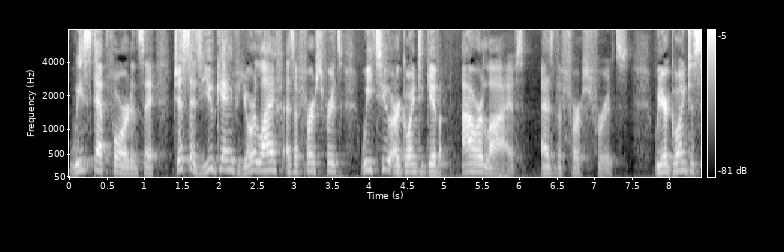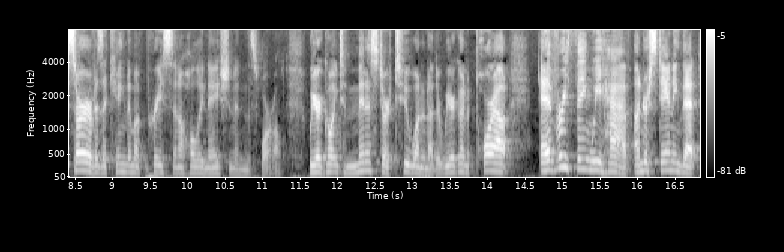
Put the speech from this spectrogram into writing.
We step forward and say, just as you gave your life as a first fruits, we too are going to give our lives as the first fruits. We are going to serve as a kingdom of priests and a holy nation in this world. We are going to minister to one another. We are going to pour out everything we have, understanding that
